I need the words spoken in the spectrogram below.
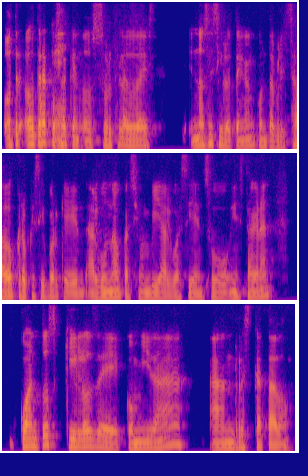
Otra, otra cosa que nos surge la duda es, no sé si lo tengan contabilizado, creo que sí, porque en alguna ocasión vi algo así en su Instagram. ¿Cuántos kilos de comida han rescatado?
